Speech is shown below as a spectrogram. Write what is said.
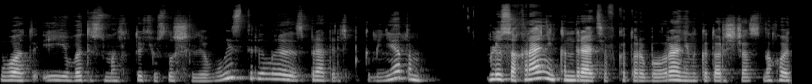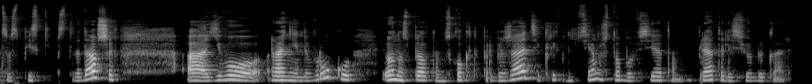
Вот, и в этой суматохе услышали выстрелы, спрятались по кабинетам. Плюс охранник Кондратьев, который был ранен, который сейчас находится в списке пострадавших, его ранили в руку, и он успел там сколько-то пробежать и крикнуть всем, чтобы все там прятались и убегали.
